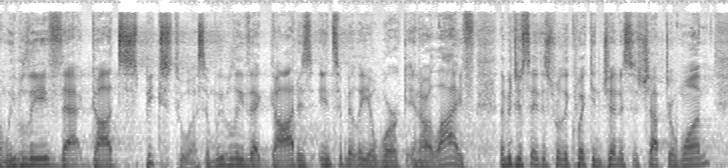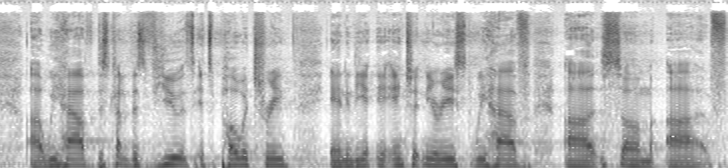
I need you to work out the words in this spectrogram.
And we believe that God speaks to us, and we believe that God is intimately at work in our life. Let me just say this really quick. In Genesis chapter one, uh, we have this kind of this view. It's, it's poetry, and in the ancient Near East, we have uh, some uh, f-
